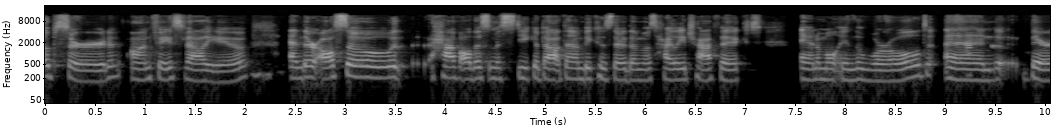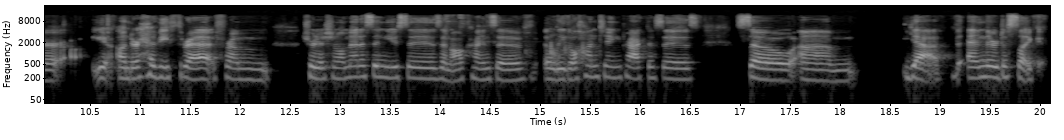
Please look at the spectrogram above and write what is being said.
absurd on face value. And they're also have all this mystique about them because they're the most highly trafficked animal in the world. And they're you know, under heavy threat from traditional medicine uses and all kinds of illegal hunting practices. So um yeah and they're just like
